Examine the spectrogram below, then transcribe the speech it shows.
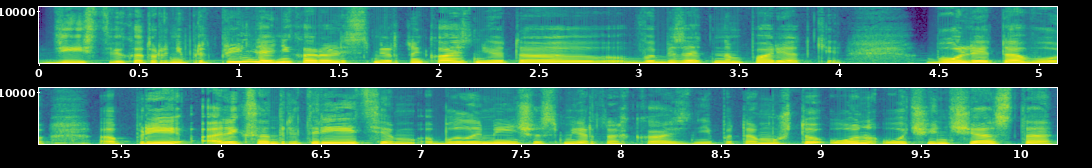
действия, которые они предприняли, они карались смертной казнью, это в обязательном порядке. Более того, э, при Александре III было меньше смертных казней, потому что он очень часто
